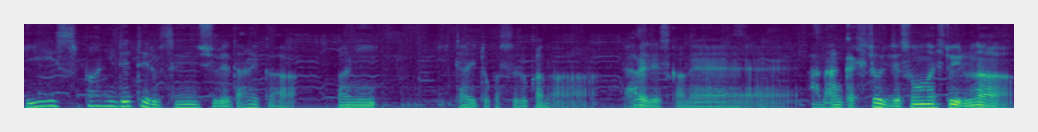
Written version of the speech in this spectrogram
ピースパに出てる選手で誰か他にいたりとかするかな誰ですかねあ、なんか一人出そうな人いるな。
